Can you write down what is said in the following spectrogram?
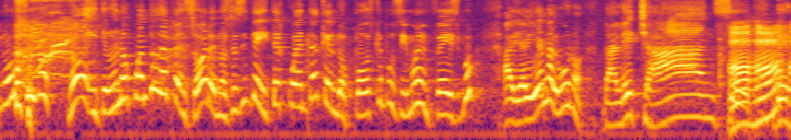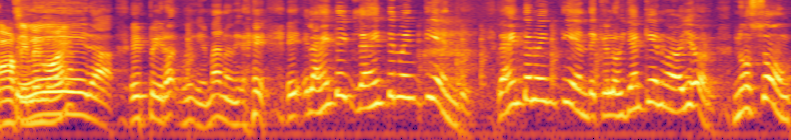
no siga. No, y tiene unos cuantos defensores. No sé si te diste cuenta que en los posts que pusimos en Facebook, ahí habían algunos. Dale chance. Mismo es. espera. Espera. Uy, mi hermano, mira, eh, eh, la, gente, la gente no entiende. La gente no entiende que los Yankees de Nueva York no son.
